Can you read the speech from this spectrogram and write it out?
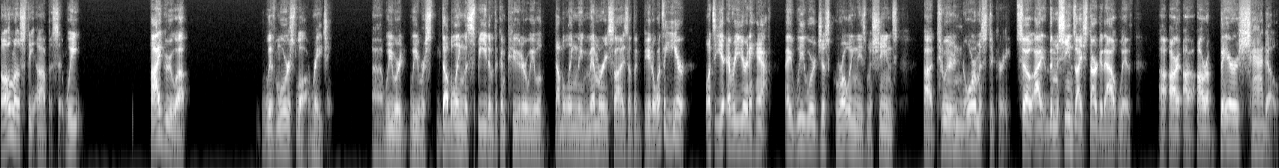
Almost the opposite. We I grew up with Moore's law raging. Uh, we were we were doubling the speed of the computer. We were doubling the memory size of the computer once a year, once a year, every year and a half. I, we were just growing these machines uh, to an enormous degree. So I the machines I started out with uh, are, are are a bare shadow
